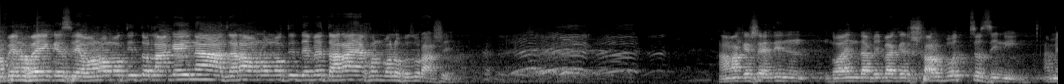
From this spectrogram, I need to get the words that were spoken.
ওপেন হয়ে গেছে, অনুমতি তো লাগেই না, যারা অনুমতি দেবে তারা এখন বলো হুজুর আসে আমাকে সেদিন গোয়েন্দা বিভাগের সর্বোচ্চ যিনি, আমি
